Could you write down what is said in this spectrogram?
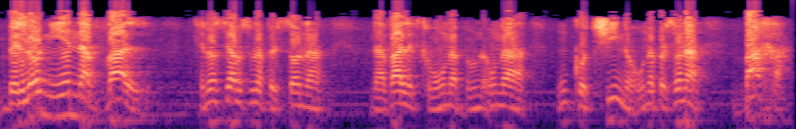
Velón y naval, que no seamos una persona, naval es como una, una, un cochino, una persona baja,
